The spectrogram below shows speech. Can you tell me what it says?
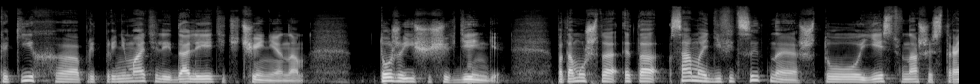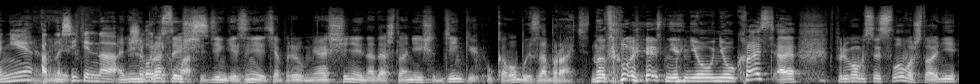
каких э, предпринимателей дали эти течения нам? Тоже ищущих деньги потому что это самое дефицитное, что есть в нашей стране Нет, относительно они, они не просто масс. ищут деньги, извините, я прерву, у меня ощущение иногда, что они ищут деньги, у кого бы забрать. Ну, то есть не, не, не украсть, а в прямом смысле слова, что они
